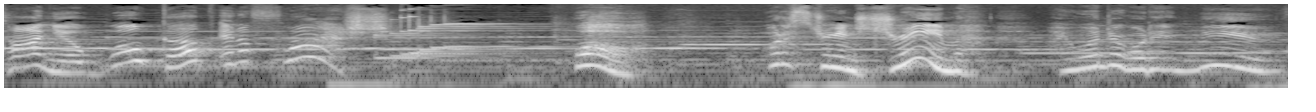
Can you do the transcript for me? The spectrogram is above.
Tanya woke up in a flash. Whoa, what a strange dream. I wonder what it means.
